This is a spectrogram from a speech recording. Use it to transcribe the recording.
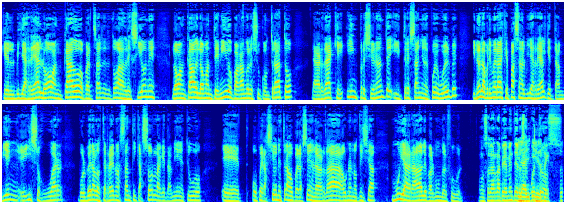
que el Villarreal lo ha bancado a pesar de todas las lesiones lo ha bancado y lo ha mantenido pagándole su contrato. La verdad que impresionante y tres años después vuelve. Y no es la primera vez que pasa al Villarreal, que también eh, hizo jugar, volver a los terrenos a Santi Cazorla, que también estuvo eh, operaciones tras operaciones. La verdad, una noticia muy agradable para el mundo del fútbol. Vamos a hablar rápidamente de los encuentros.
